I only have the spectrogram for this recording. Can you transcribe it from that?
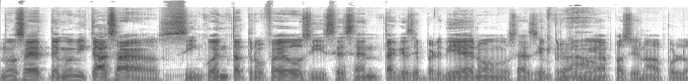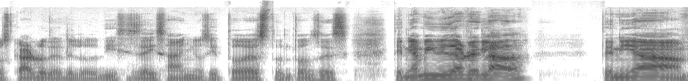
no sé, tengo en mi casa 50 trofeos y 60 que se perdieron, o sea, siempre wow. fui muy apasionado por los carros desde los 16 años y todo esto, entonces tenía mi vida arreglada, tenía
